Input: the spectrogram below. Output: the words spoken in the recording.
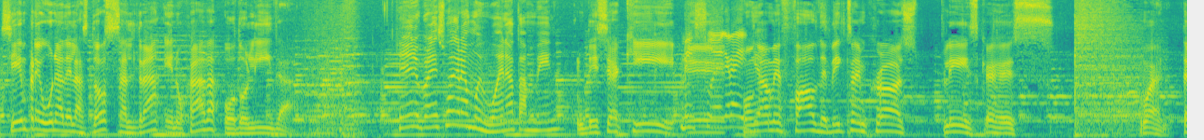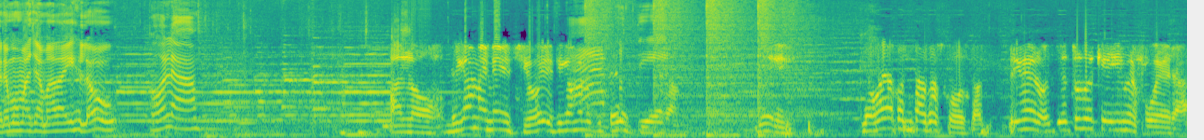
Siempre una de las dos saldrá enojada o dolida. Pero hay suegra muy buena también. Dice aquí. Mi suegra y yo. Póngame Fall de Big Time Crush, please. ¿Qué es? Bueno, tenemos más llamada ahí. Hello. Hola. Aló, dígame necio, oye, dígame lo que ustedes quieran. Miren, le voy a contar dos cosas. Primero, yo tuve que irme fuera.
